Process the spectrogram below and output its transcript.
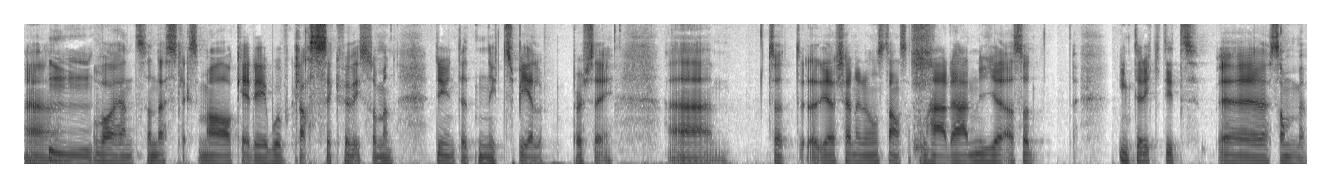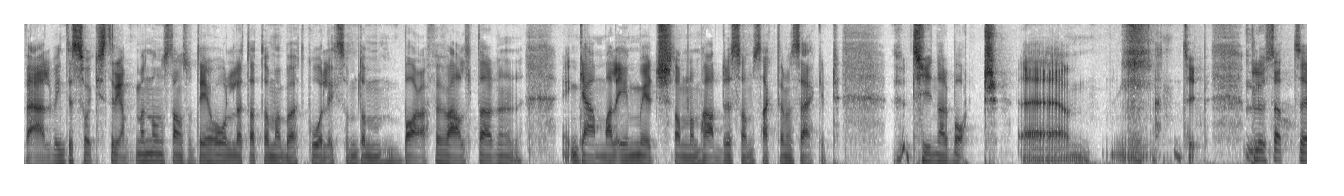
Uh, mm. Och vad har hänt sedan dess? Liksom? Ja, okej, okay, det är WoW Classic förvisso, men det är ju inte ett nytt spel per se. Uh, så att jag känner någonstans att de här, det här nya, alltså inte riktigt eh, Valve, inte så extremt, men någonstans åt det hållet att de har börjat gå liksom, de bara förvaltar en, en gammal image som de hade som sakta men säkert tynar bort. Eh, typ. Plus att eh,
